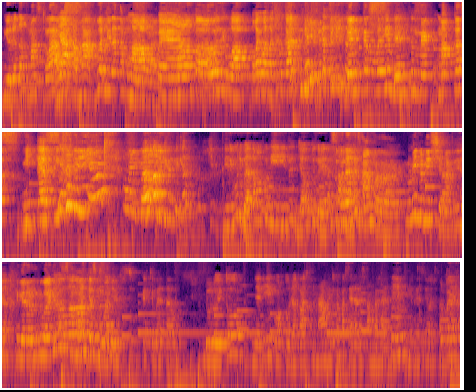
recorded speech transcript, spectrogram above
biodata teman sekelas. Ya, sama. buat biodata mapel. Mapel. Apa sih? Wah pokoknya warna kesukaan sikat sini gitu. Benkes. Iya, benkes. mek makes mikes. Iya. Oh my god. kalau dipikir-pikir dirimu di Batam aku di itu jauh juga ya tapi sebenarnya sama namanya Indonesia iya negara dua ini pasti sama aja semuanya Oke, coba tahu. Dulu itu jadi waktu udah kelas 6 itu kan pasti ada les tambahan. Mm. Gitu sih, les Oh, tambahan. kayak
